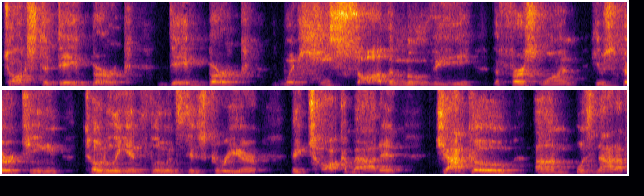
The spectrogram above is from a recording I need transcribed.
talks to Dave Berke. Dave Berke when he saw the movie, the first one, he was 13, totally influenced his career. They talk about it. Jocko um, was not a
